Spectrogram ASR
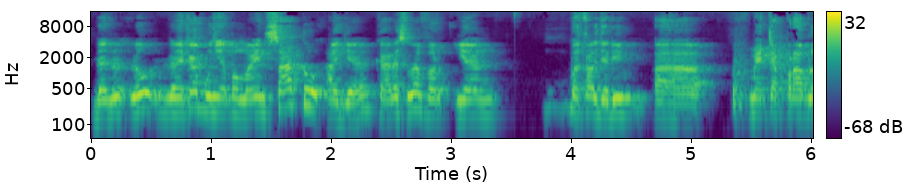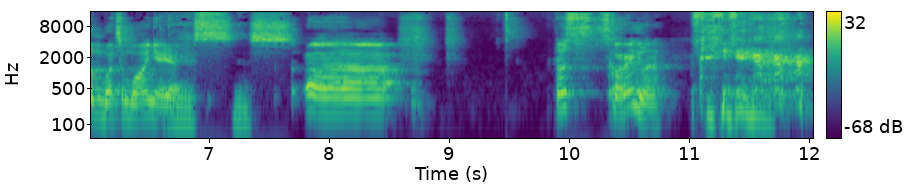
dan lu mereka punya pemain satu aja Karis Levert yang bakal jadi uh, match up problem buat semuanya ya Yes, yes. Eh, terus skornya gimana?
